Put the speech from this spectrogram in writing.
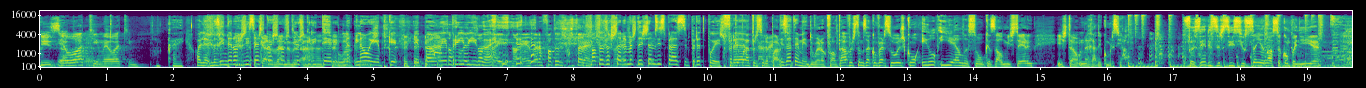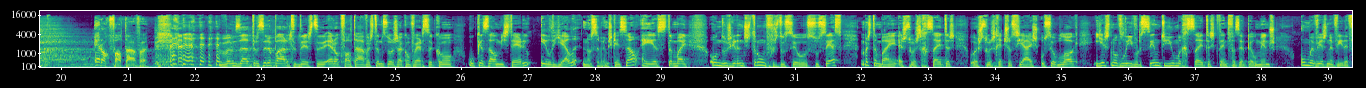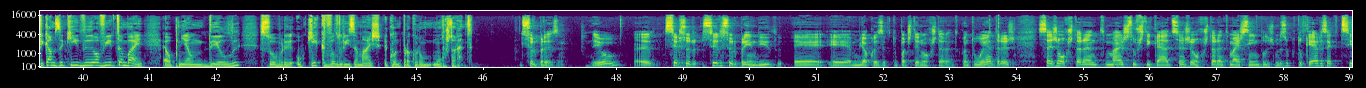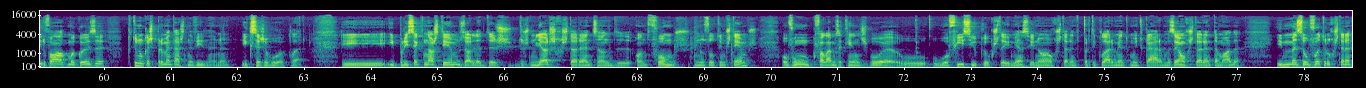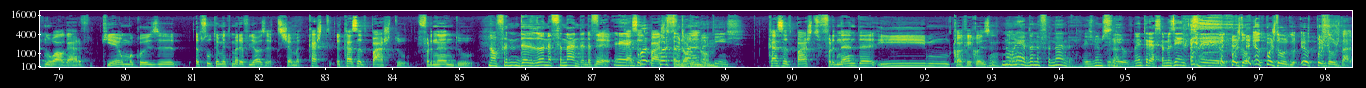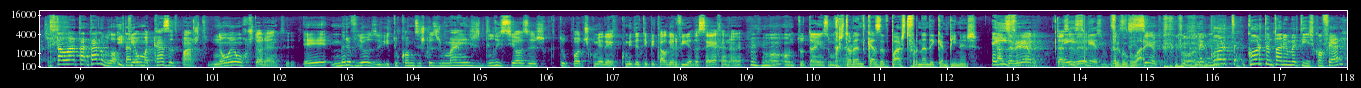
É Exatamente. ótimo, é ótimo. Ok. Olha, mas ainda não nos disseste A quais são os teus Ah, critérios. lá não, é não é, porque é pão Ah, é proibido, não é? hotéis, não é? Agora falta dos restaurantes. Falta dos restaurantes, mas deixamos isso para, para depois. Fica para a terceira Tá bem. parte Exatamente. do Era o que Faltava. Estamos à conversa hoje com ele e ela. São o casal mistério e estão na rádio comercial. Fazer exercício sem a nossa companhia era o que faltava. Vamos à terceira parte deste Era o que Faltava. Estamos hoje à conversa com o casal mistério, ele e ela, não sabemos quem são. É esse também um dos grandes trunfos do seu sucesso, mas também as suas receitas, as suas redes sociais, o seu blog e este novo livro, 101 receitas que tem de fazer pelo menos uma vez na vida. Ficámos aqui de ouvir também a opinião dele sobre o que é que valoriza mais quando procura um, um restaurante. De surpresa. Eu, ser, sur- ser surpreendido é, é a melhor coisa que tu podes ter num restaurante. Quando tu entras, seja um restaurante mais sofisticado, seja um restaurante mais simples, mas o que tu queres é que te sirvam alguma coisa que tu nunca experimentaste na vida, não é? E que seja boa, claro. E, e por isso é que nós temos, olha, dos melhores restaurantes onde, onde fomos nos últimos tempos, houve um que falámos aqui em Lisboa, o, o Ofício, que eu gostei imenso, e não é um restaurante particularmente muito caro, mas é um restaurante da moda. Mas houve outro restaurante no Algarve que é uma coisa absolutamente maravilhosa, que se chama Caste- a Casa de Pasto Fernando Não, Fern- da Dona Fernanda. Da, É, Casa de Pasto. Fernando. Martins. Casa de Pasto, Fernanda e. qualquer coisa. Não é, Dona Fernanda, és mesmo senil, não interessa, mas é. Eu é depois dou, eu depois dou, eu depois dou os dados. está lá, está, está no blog. E está que é no- uma casa de pasto, não é um restaurante, é maravilhoso. E tu comes as coisas mais deliciosas que tu podes comer. É comida típica algarvia da Serra, não é? Uhum. Onde tu tens uma. Restaurante Casa de Pasto, Fernanda e Campinas. É Estás isso a ver? mesmo. Estás é a isso ver? mesmo. Fui googlar. Sempre. Na corte, corte António Martins, confere?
